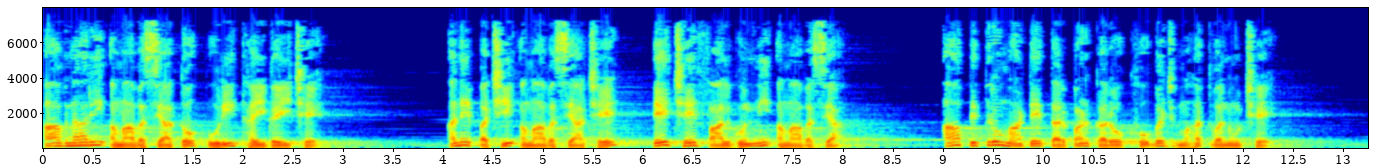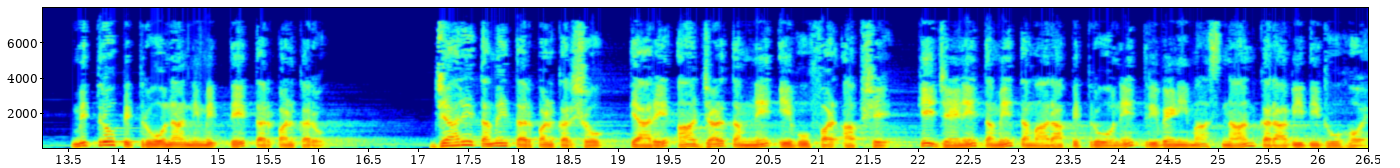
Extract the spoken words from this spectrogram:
આવનારી અમાવસ્યા તો પૂરી થઈ ગઈ છે. અને પછી અમાવસ્યા છે, તે છે ફાલ્ગુનની અમાવસ્યા. આ પિતૃ માટે તર્પણ કરો ખૂબ જ મહત્વનું છે. મિત્રો પિતૃઓના નિમિત્તે તર્પણ કરો. જ્યારે તમે તર્પણ કરશો, ત્યારે આ જળ તમને એવું ફળ આપશે. કે જેણે તમે તમારા પિતૃઓને ત્રિવેણીમાં સ્નાન કરાવી દીધું હોય.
